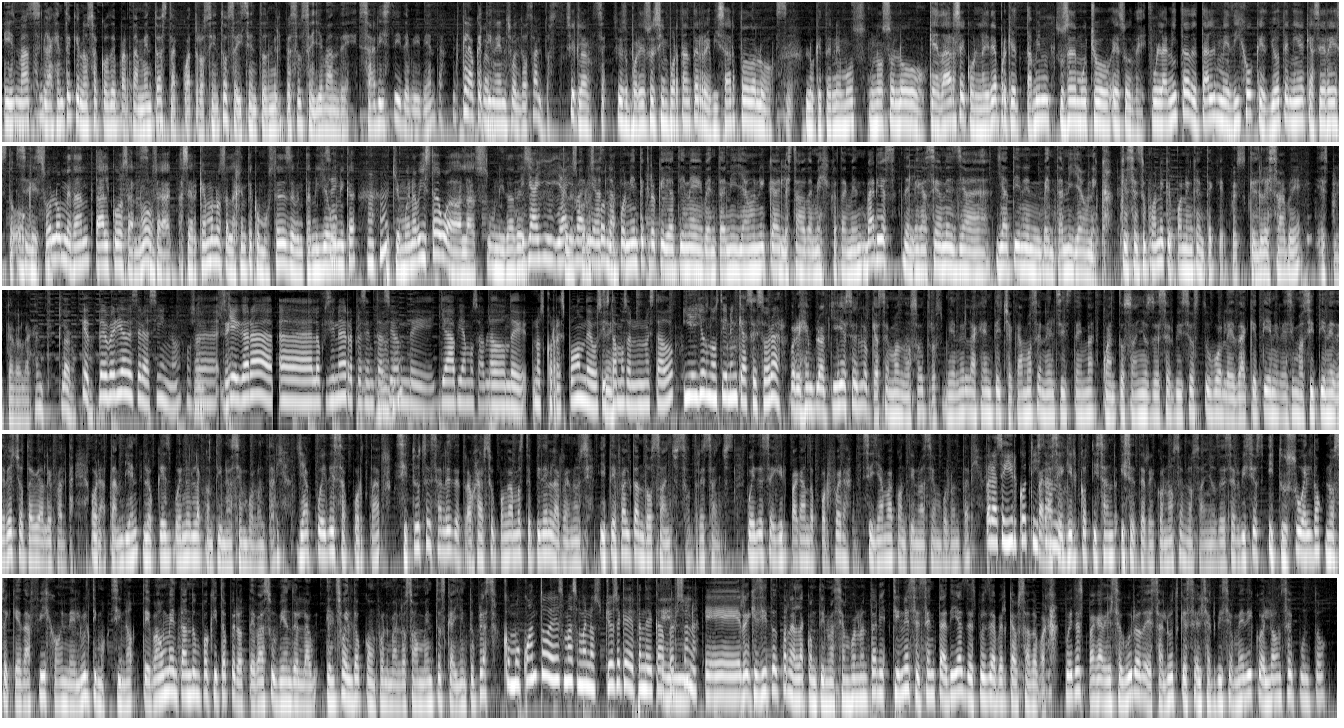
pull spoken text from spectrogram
es más, la gente que no sacó departamento hasta 400, 600 mil pesos se llevan de Sariste y de vivienda. Claro que tienen sueldos altos. Sí, claro. Sí. por eso es importante revisar todo lo, lo que tenemos, no solo quedarse con la idea, porque también sucede mucho eso de fulanita de tal me dijo que yo tenía que hacer esto o que solo me dan tal cosa, ¿no? O sea, acerquémonos a la gente como ustedes de ventanilla única aquí en Buenavista o a las unidades ya, ya, hay varias, La poniente creo que ya tiene ventanilla única, el Estado de México también. Varias delegaciones ya, ya tienen ventanilla única, que se supone que ponen gente que pues que le sabe explicar a la gente. Claro. Que debería de ser así, ¿no? O sea, llegar a, la oficina de representación de ya habíamos hablado donde nos corresponde o si estamos en un estado y ellos nos tienen que asesorar. Por ejemplo, aquí eso es lo que hacemos nosotros. Viene la gente y checamos en el sistema cuántos años de servicios tuvo, la edad que tiene, le decimos si tiene derecho, todavía le falta. Ahora, también lo que es bueno es la continuación voluntaria. Ya puedes aportar, si tú te sales de trabajar, supongamos te piden la renuncia y te faltan dos años o tres años, puedes seguir pagando por fuera. Se llama continuación voluntaria. Para seguir cotizando. Para seguir cotizando y se te reconocen los años de servicios y tu sueldo no se queda fijo en el último, sino te va aumentando un poquito, pero te va subiendo el, el sueldo conforme a los aumentos que hay en tu plaza. ¿Cómo cuánto es más o menos? Yo sé que depende de cada persona. Eh, requisitos para la continuación voluntaria. Tienes 60 días después de haber causado baja. Puedes pagar el seguro de salud, que es el servicio médico, el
